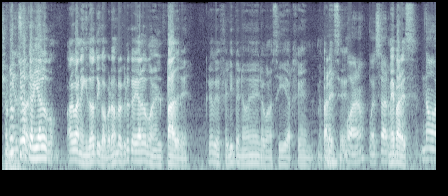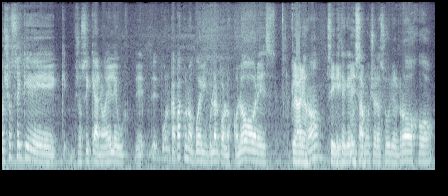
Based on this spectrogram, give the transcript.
Yo pienso. creo que había algo, algo anecdótico, perdón, pero creo que había algo con el padre. Creo que Felipe Noé lo conocía, Argent, me parece. Bueno, puede ser. Me parece. No, yo sé que, que- yo sé que a Noel le gusta. bueno, capaz que uno puede vincular por los colores, Claro. ¿no? Sí, Viste que él usa mucho el azul y el rojo.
